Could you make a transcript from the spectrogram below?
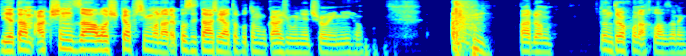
je tam action záložka přímo na repozitáři, já to potom ukážu u něčeho jiného. Pardon, jsem trochu nachlazený.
